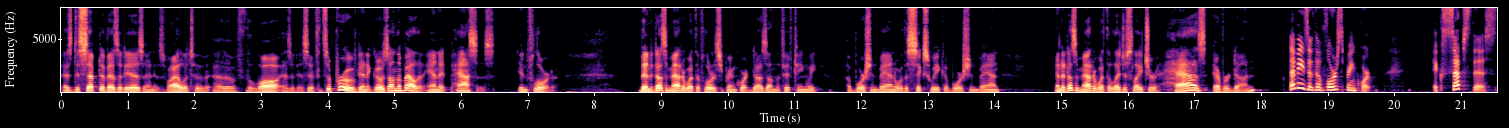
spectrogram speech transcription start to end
as deceptive as it is and as violative of the law as it is, if it's approved and it goes on the ballot and it passes in Florida, then it doesn't matter what the Florida Supreme Court does on the 15 week abortion ban or the six week abortion ban. And it doesn't matter what the legislature has ever done. That means if the Florida Supreme Court accepts this,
